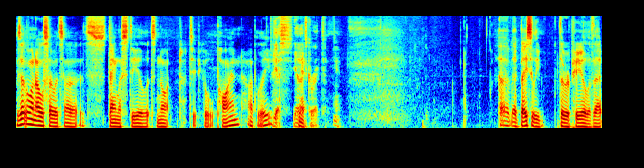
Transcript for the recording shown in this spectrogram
Is that the one also it's uh it's stainless steel, it's not typical pine, I believe. Yes, yeah, Yeah. that's correct. Uh, but basically the repeal of that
